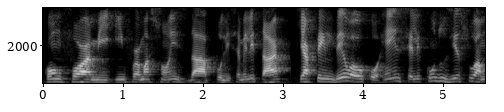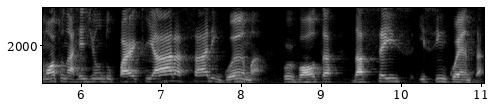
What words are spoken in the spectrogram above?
Conforme informações da Polícia Militar, que atendeu a ocorrência, ele conduzia sua moto na região do Parque Araçariguama por volta das 6h50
